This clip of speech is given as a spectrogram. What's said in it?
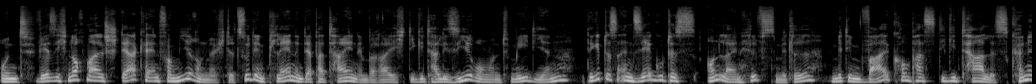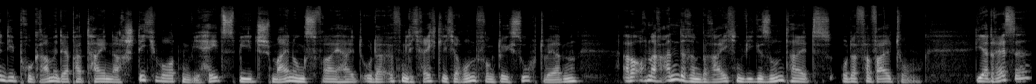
Und wer sich noch mal stärker informieren möchte zu den Plänen der Parteien im Bereich Digitalisierung und Medien, da gibt es ein sehr gutes Online-Hilfsmittel. Mit dem Wahlkompass Digitales können die Programme der Parteien nach Stichworten wie Hate Speech, Meinungsfreiheit oder öffentlich-rechtlicher Rundfunk durchsucht werden, aber auch nach anderen Bereichen wie Gesundheit oder Verwaltung. Die Adresse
